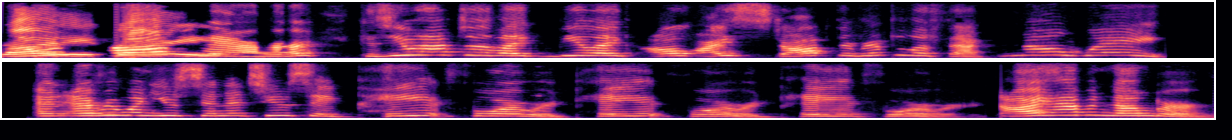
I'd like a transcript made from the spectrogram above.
Right, stop right. there because you have to like be like, oh, I stopped the ripple effect. No way. And everyone you send it to, say, pay it forward, pay it forward, pay it forward. I have a number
